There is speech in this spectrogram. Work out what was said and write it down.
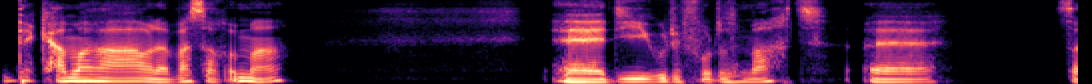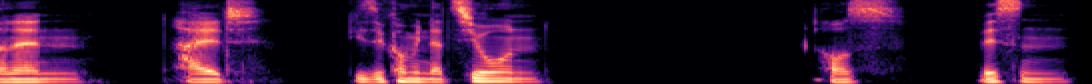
der Kamera oder was auch immer, äh, die gute Fotos macht, äh, sondern halt diese Kombination aus Wissen,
